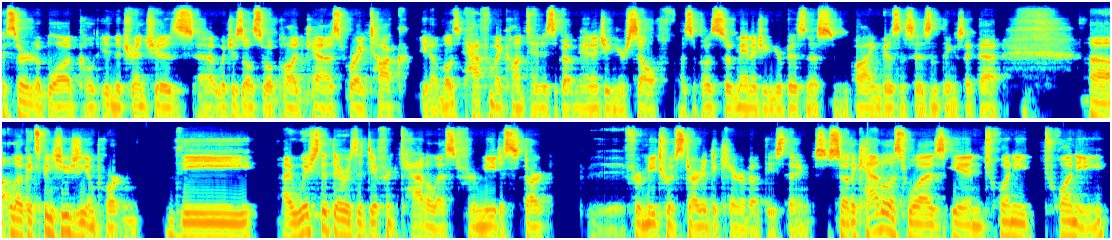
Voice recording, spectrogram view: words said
I started a blog called In the Trenches, uh, which is also a podcast where I talk. You know, most half of my content is about managing yourself as opposed to managing your business, and buying businesses, and things like that. Uh, look, it's been hugely important. The I wish that there was a different catalyst for me to start for me to have started to care about these things. So the catalyst was in 2020,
